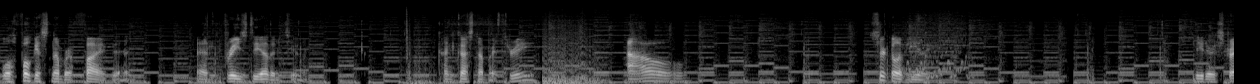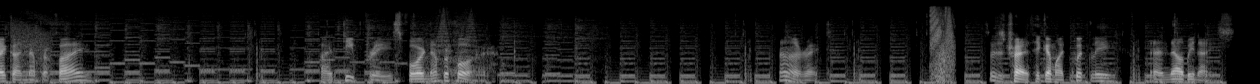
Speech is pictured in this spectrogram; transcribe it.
we'll focus number five then. And freeze the other two. Concuss number three. Ow. Circle of Healing. Leader Strike on number 5. A Deep Freeze for number 4. Alright. So just try to take him out quickly, and that'll be nice.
